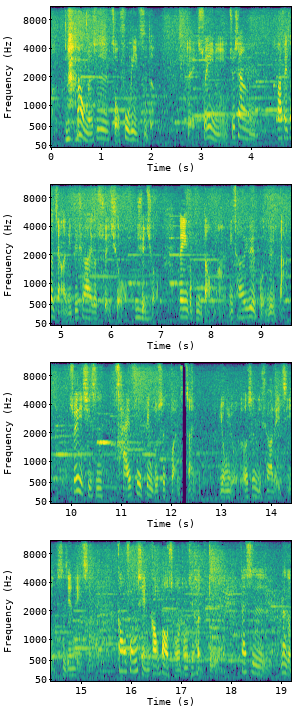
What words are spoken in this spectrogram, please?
嘛。那我们是走复利制的，对，所以你就像巴菲特讲的，你必须要一个水球、雪球跟一个步道嘛，你才会越滚越大。所以其实财富并不是短暂拥有的，而是你需要累积时间累积。高风险高报酬的东西很多，但是那个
